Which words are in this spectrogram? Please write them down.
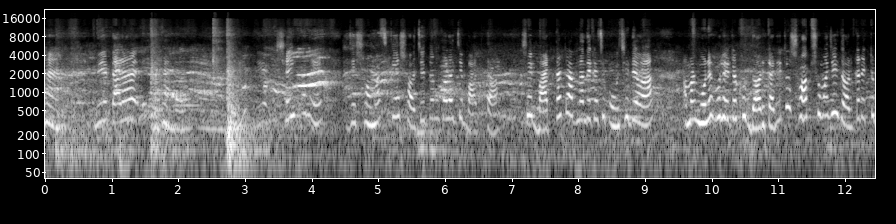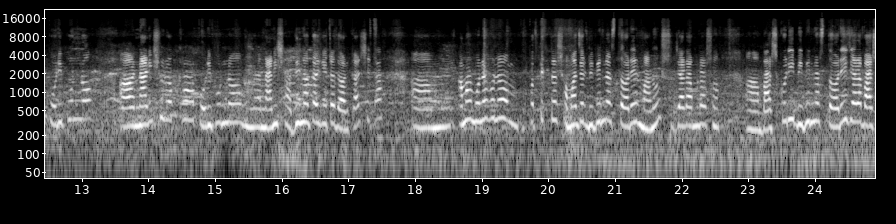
হ্যাঁ দিয়ে তারা হ্যাঁ সেইখানে যে সমাজকে সচেতন করার যে বার্তা সেই বার্তাটা আপনাদের কাছে পৌঁছে দেওয়া আমার মনে হলো এটা খুব দরকার। এটা সব সমাজেই দরকার, একটা পরিপূর্ণ নারী সুরক্ষা, পরিপূর্ণ নারী স্বাধীনতা যেটা দরকার, সেটা আমার মনে হলো প্রত্যেকটা সমাজের বিভিন্ন স্তরের মানুষ যারা আমরা বাস করি, বিভিন্ন স্তরে যারা বাস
